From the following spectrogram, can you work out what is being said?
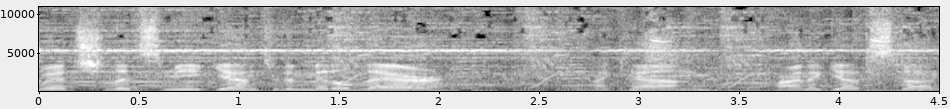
which lets me get into the middle there. And I can kind of get stuck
